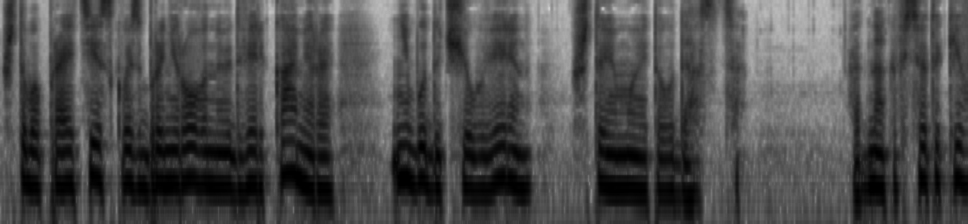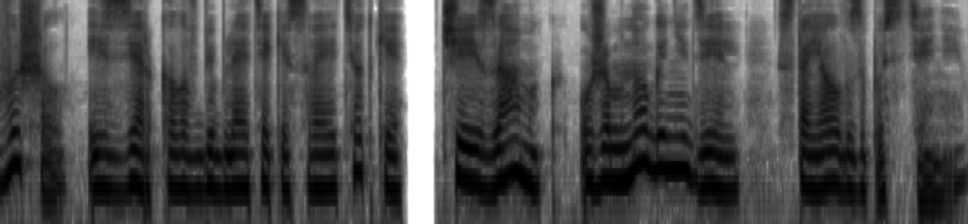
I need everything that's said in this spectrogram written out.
чтобы пройти сквозь бронированную дверь камеры, не будучи уверен, что ему это удастся. Однако все-таки вышел из зеркала в библиотеке своей тетки, чей замок уже много недель стоял в запустении.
